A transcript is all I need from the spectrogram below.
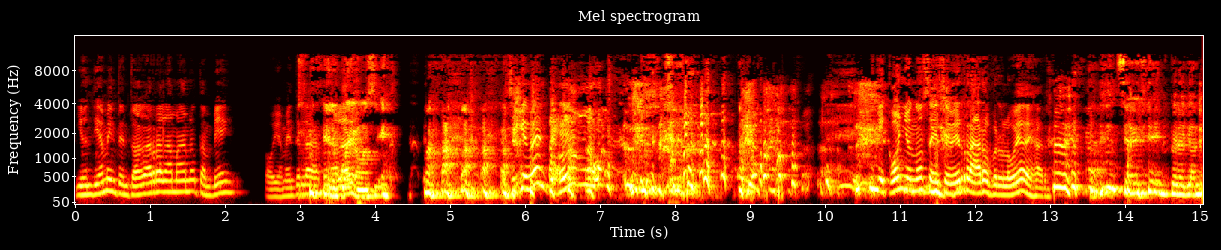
Y un día me intentó agarrar la mano también. Obviamente la, no El la- huevo, sí. Así que vente. Y que coño, no sé, se ve raro, pero lo voy a dejar. Se ve, pero yo ando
